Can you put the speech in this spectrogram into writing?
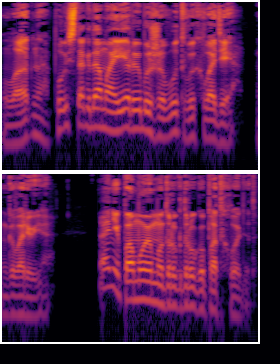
«Ладно, пусть тогда мои рыбы живут в их воде», — говорю я. «Они, по-моему, друг другу подходят».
